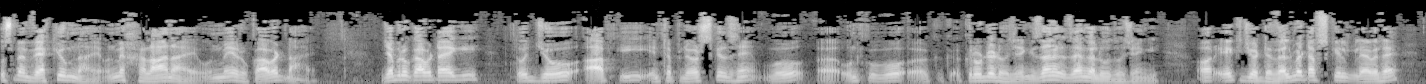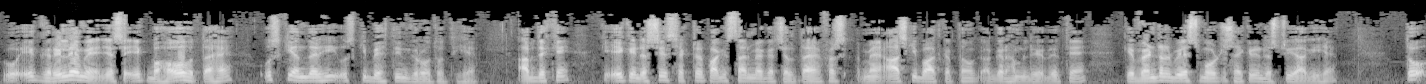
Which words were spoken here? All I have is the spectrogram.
اس میں ویکیوم نہ آئے، ان میں خلا نہ آئے، ان میں رکاوٹ نہ آئے۔ جب رکاوٹ آئے گی تو جو آپ کی انٹرپرینور اسکلز ہیں، وہ ان کو وہ کروڈیڈ ہو جائیں گی، زنگ آلود ہو جائیں گی۔ اور ایک جو ڈیولپمنٹ آف اسکل لیول ہے، وہ ایک ریلے میں جیسے ایک بہاؤ ہوتا ہے، اس کے اندر ہی اس کی بہترین گروتھ ہوتی ہے۔ آپ دیکھیں کہ ایک انڈسٹریل سیکٹر پاکستان میں اگر چلتا ہے فرسٹ میں آج کی بات کرتا ہوں، اگر ہم دیتے ہیں کہ وینڈر بیسڈ موٹر سائیکل انڈسٹری آ گئی ہے، تو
